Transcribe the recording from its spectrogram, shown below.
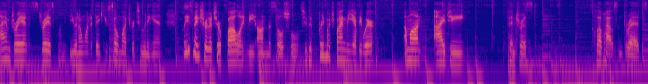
I am Drea, this is Drea's Point of View, and I want to thank you so much for tuning in. Please make sure that you're following me on the socials. You could pretty much find me everywhere. I'm on IG, Pinterest, Clubhouse, and Threads,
